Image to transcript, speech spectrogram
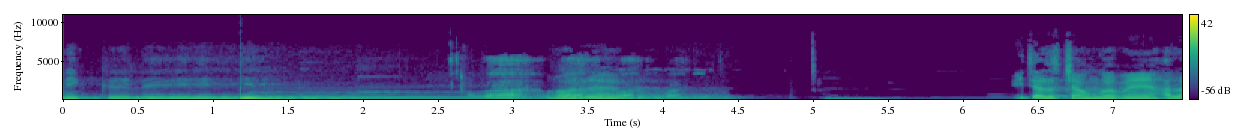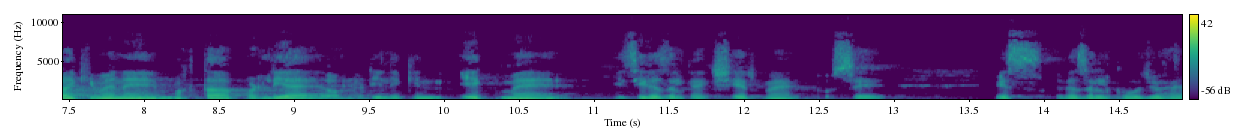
निकले। वाह वाह वाह वाह। इजाज़त चाहूँगा मैं हालाँकि मैंने मक्ता पढ़ लिया है ऑलरेडी लेकिन एक मैं इसी गज़ल का एक शेर में उससे इस गज़ल को जो है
